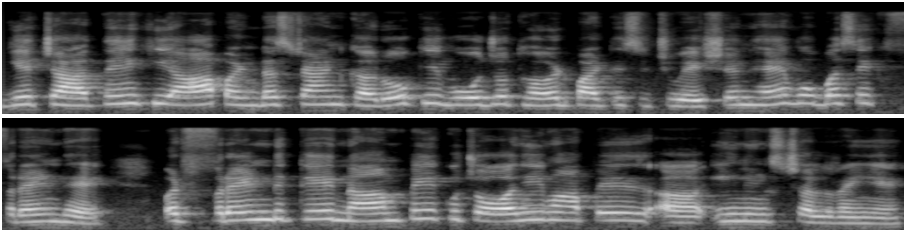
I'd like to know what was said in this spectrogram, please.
ये चाहते हैं कि आप अंडरस्टैंड करो कि वो जो थर्ड पार्टी सिचुएशन है, वो बस एक फ्रेंड है। बट फ्रेंड के नाम पे कुछ और ही वहाँ पे इनिंग्स चल रही हैं।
